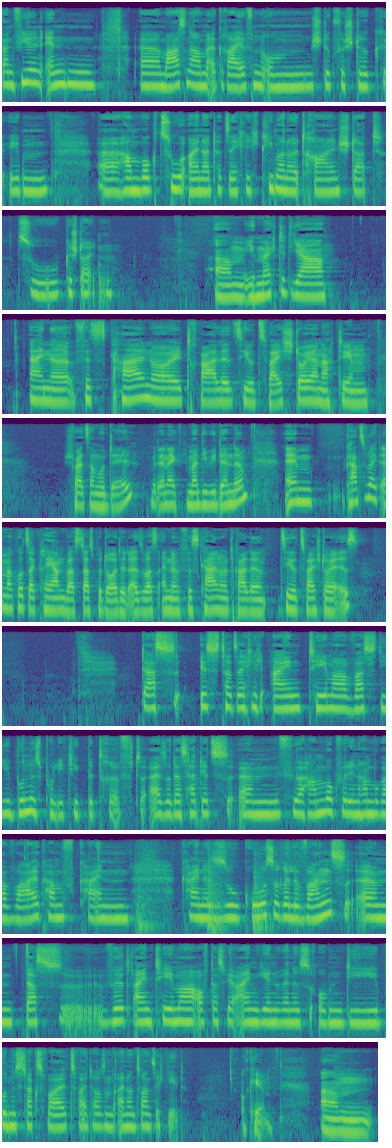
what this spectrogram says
an vielen Enden äh, Maßnahmen ergreifen, um Stück für Stück eben äh, Hamburg zu einer tatsächlich klimaneutralen Stadt zu gestalten. Ähm, ihr möchtet ja eine fiskalneutrale CO2-Steuer nach dem Schweizer Modell mit einer Klimadividende. Ähm, kannst du vielleicht einmal kurz erklären, was das bedeutet, also was eine fiskalneutrale CO2-Steuer ist? Das ist tatsächlich ein Thema, was die Bundespolitik betrifft. Also das hat jetzt ähm, für Hamburg, für den Hamburger Wahlkampf keinen keine so große Relevanz. Ähm, das äh, wird ein Thema, auf das wir eingehen, wenn es um die Bundestagswahl 2021 geht. Okay. Ähm,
